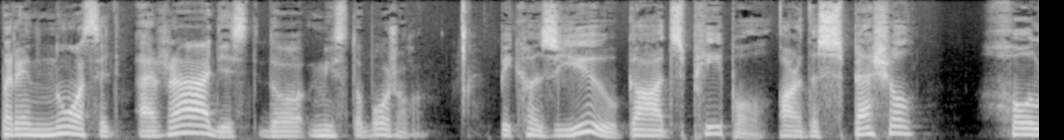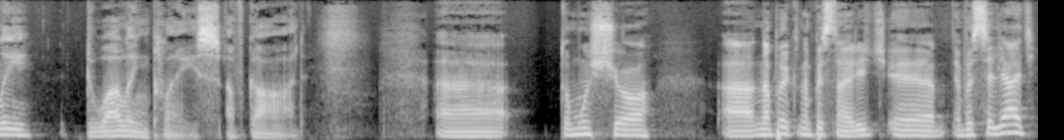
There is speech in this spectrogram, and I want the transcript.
приносить радість до міста Божого. Because you, God's people, are the special, holy dwelling place of God. Е, тому що, е, наприклад, написано, річ, е, веселять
